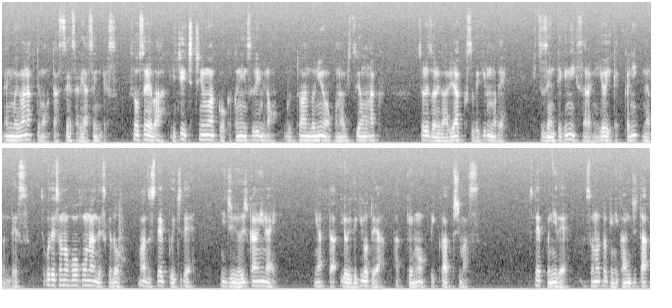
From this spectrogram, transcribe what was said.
何も言わなくても達成されやすいんですそうすればいちいちチームワークを確認する意味のグッドニューを行う必要もなくそれぞれがリラックスできるので必然的にさらに良い結果になるんです。そこでその方法なんですけどまずステップ1で24時間以内にあった良い出来事や発見をピックアップします。ステップ2でその時に感じた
